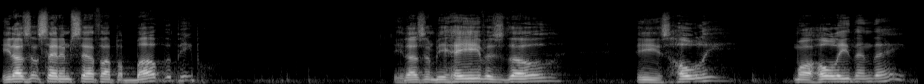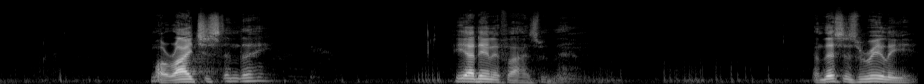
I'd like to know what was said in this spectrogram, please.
He doesn't set himself up above the people. He doesn't behave as though he's holy, more holy than they, more righteous than they. He identifies with them. And this is really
